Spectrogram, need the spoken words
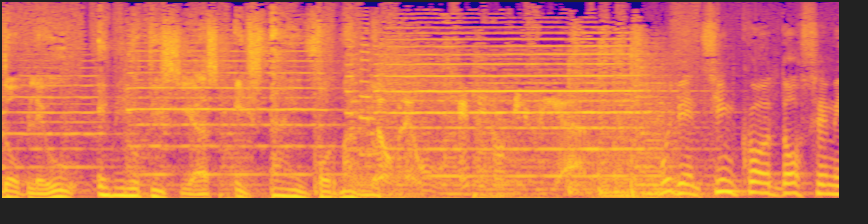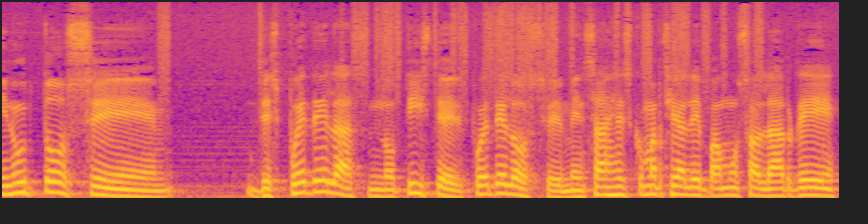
WM Noticias está informando. WM Noticias. Muy bien, 5, 12 minutos. eh, después de las noticias, después de los eh, mensajes comerciales, vamos a hablar de,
